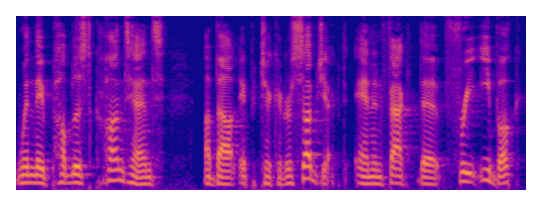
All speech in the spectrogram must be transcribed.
when they published content about a particular subject. And in fact, the free ebook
